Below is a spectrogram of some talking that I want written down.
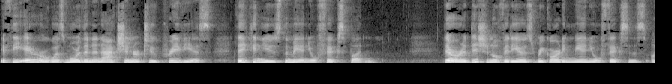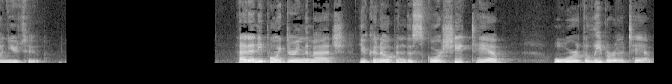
If the error was more than an action or two previous, they can use the Manual Fix button. There are additional videos regarding manual fixes on YouTube. At any point during the match, you can open the Score Sheet tab or the Libero tab.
